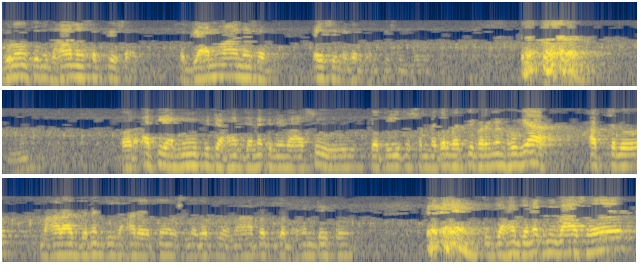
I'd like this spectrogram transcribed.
गुणों के निधान है सबके सब। ज्ञानवान है सब। ऐसे नगर भर के लोग और अति अनूप जहाँ जनक निवासु कहते तो सब नगर भर के वर्णन हो गया। अब चलो, महाराज जनक जी जहाँ रहते हैं उस नगर को वहाँ पर उनका भवन देखो। तो जहाँ जनक निवास है,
